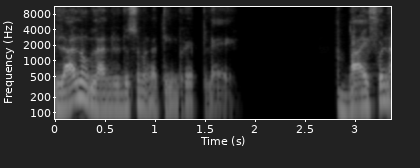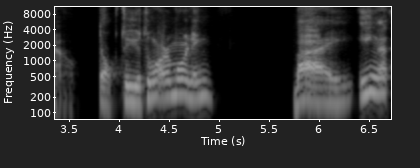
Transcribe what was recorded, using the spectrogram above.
Lalong-lalo doon sa mga team replay. Bye for now. Talk to you tomorrow morning. Bye. Ingat.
